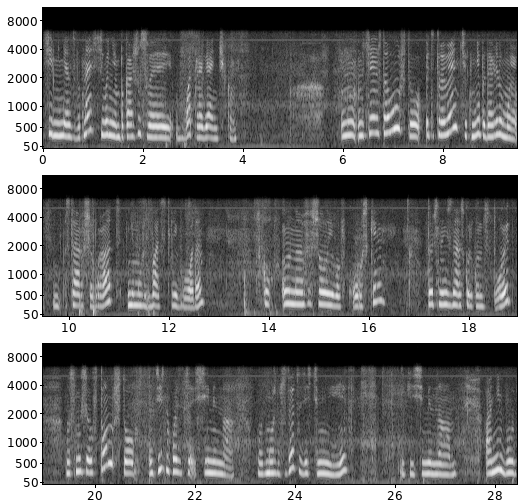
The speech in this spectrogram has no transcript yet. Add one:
Всем, меня зовут Настя. Сегодня я покажу свои вот травянчиком. Ну, начнем с того, что этот травянчик мне подарил мой старший брат. Ему уже 23 года. Он нашел его в Курске. Точно не знаю, сколько он стоит. Но смысл в том, что здесь находятся семена. Вот можно посмотреться, здесь темнее. Такие семена они будут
